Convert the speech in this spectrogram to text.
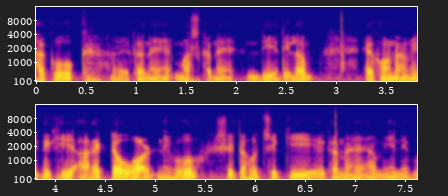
থাকুক। এখানে মাঝখানে দিয়ে দিলাম। এখন আমি দেখি আরেকটা ওয়ার্ড নিব। সেটা হচ্ছে কি, এখানে আমি নিব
